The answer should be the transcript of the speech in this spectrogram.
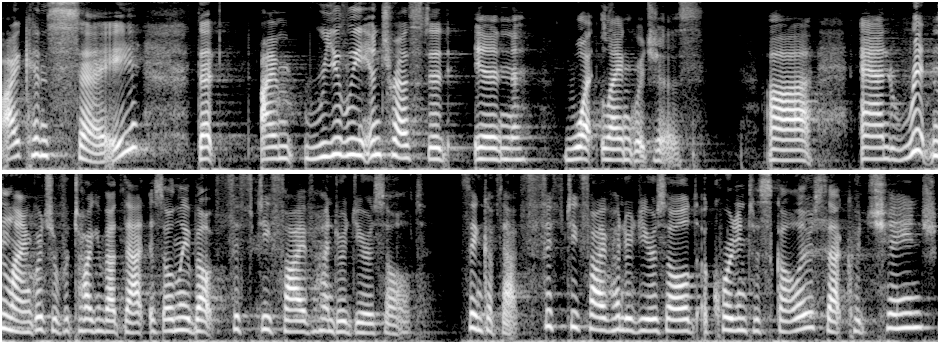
I can say that I'm really interested in what language is. Uh, and written language, if we're talking about that, is only about 5,500 years old. Think of that 5,500 years old, according to scholars, that could change.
